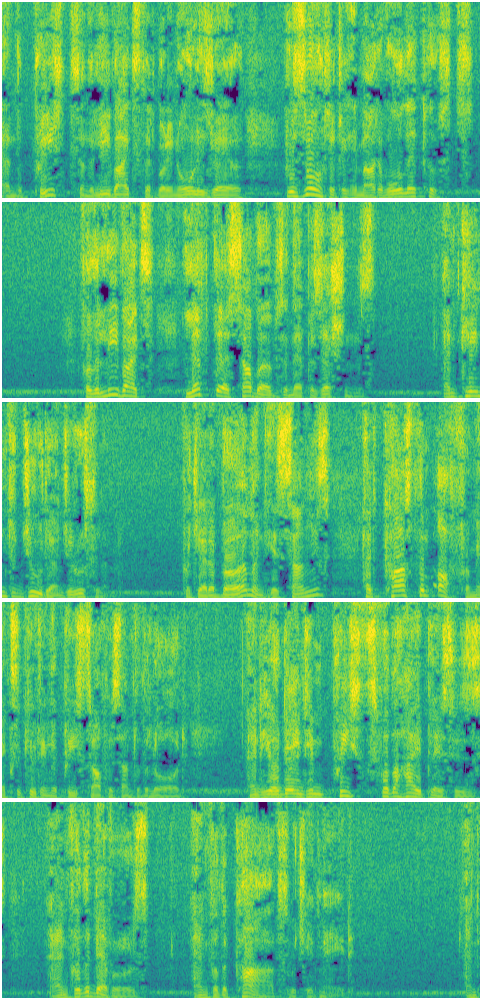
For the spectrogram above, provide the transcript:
And the priests and the Levites that were in all Israel resorted to him out of all their coasts. For the Levites left their suburbs and their possessions, and came to Judah and Jerusalem. For Jeroboam and his sons had cast them off from executing the priest's office unto the Lord, and he ordained him priests for the high places, and for the devils, and for the calves which he had made. And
